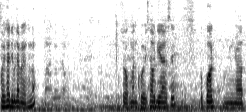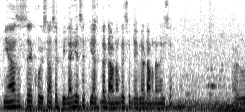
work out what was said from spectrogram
খৰিচা দি পেলাই বনাইছে ন? চ' অকণমান খৰিচাও দিয়া আছে। ওপৰত পিঁয়াজ আছে খৰিচা আছে বিলাহী আছে পিঁয়াজবিলাক ডাঙৰ ডাঙৰকৈ দিছে বিলাহীবিলাক ডাঙৰ ডাঙৰ দিছে। আৰু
